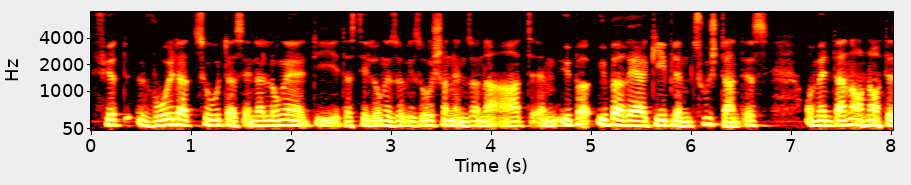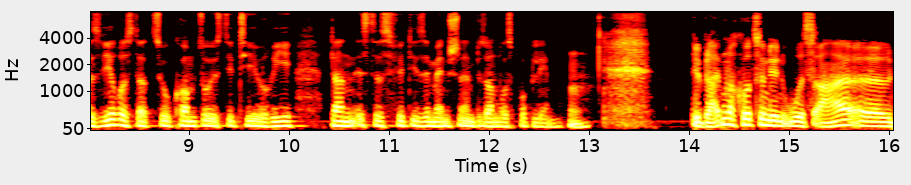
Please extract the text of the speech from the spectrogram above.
führt wohl dazu, dass in der Lunge die, dass die Lunge sowieso schon in so einer Art ähm, über, überreagiblem Zustand ist. Und wenn dann auch noch das Virus dazu kommt, so ist die Theorie, dann ist es für diese Menschen ein besonderes Problem. Hm. Wir bleiben noch kurz in den USA. Äh,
